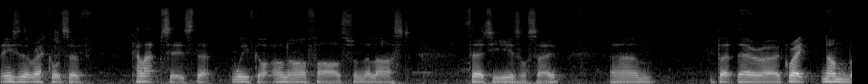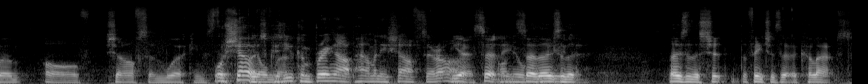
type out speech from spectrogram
These are the records of collapses that we've got on our files from the last 30 years or so. Um, but there are a great number of shafts and workings. Well, show us because you can bring up how many shafts there are. Yeah, on certainly. your So those are the those are the, sh- the features that are collapsed.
